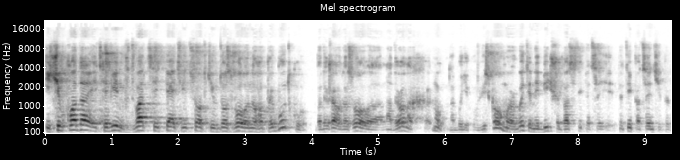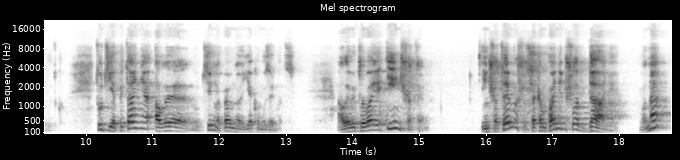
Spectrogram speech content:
І чи вкладається він в 25% дозволеного прибутку, бо держава дозволила на дронах, ну на будь-якому військовому робити не більше 25% прибутку. Тут є питання, але ну, цим, напевно, є кому займатися. Але випливає інша тема. Інша тема, що ця компанія пішла далі. Вона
